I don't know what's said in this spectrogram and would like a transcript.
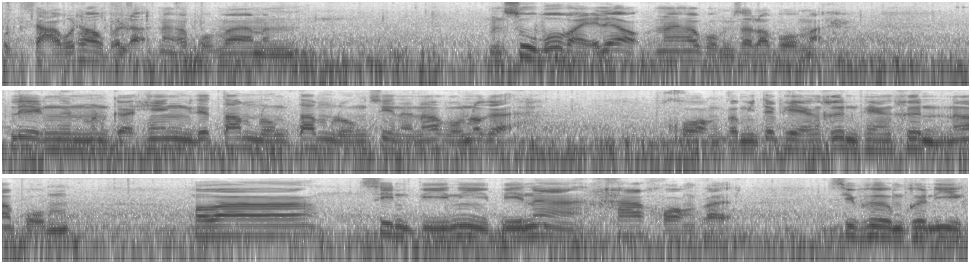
ปรึกษาผู้เฒ่าไปแล้วนะครับผมว่ามันมันสู้บ่ไหวแล้วนะครับผมสำหรับผมอะ เรียกเงินมันก็แห้งมีแต่ต่ำลงต่ำลงสินะนะครับผมแล้วก็ของก็มีแต่แพงขึ้นแพงขึ้นนะครับผม เพราะว่าสิ้นปีนี้ปีหน้าค่าของก็สิเพิ่มขึ้นอีก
